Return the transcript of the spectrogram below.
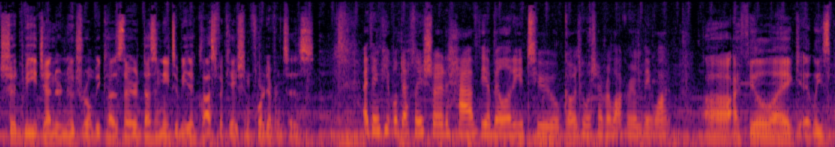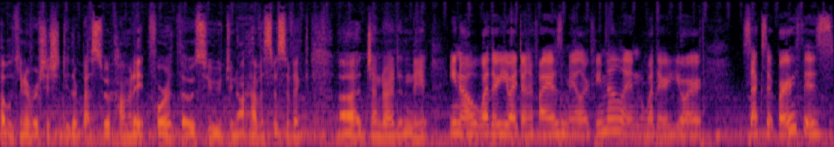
should be gender neutral because there doesn't need to be a classification for differences. I think people definitely should have the ability to go into whichever locker room they want. Uh, I feel like at least public universities should do their best to accommodate for those who do not have a specific uh, gender identity. You know, whether you identify as male or female and whether your sex at birth is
